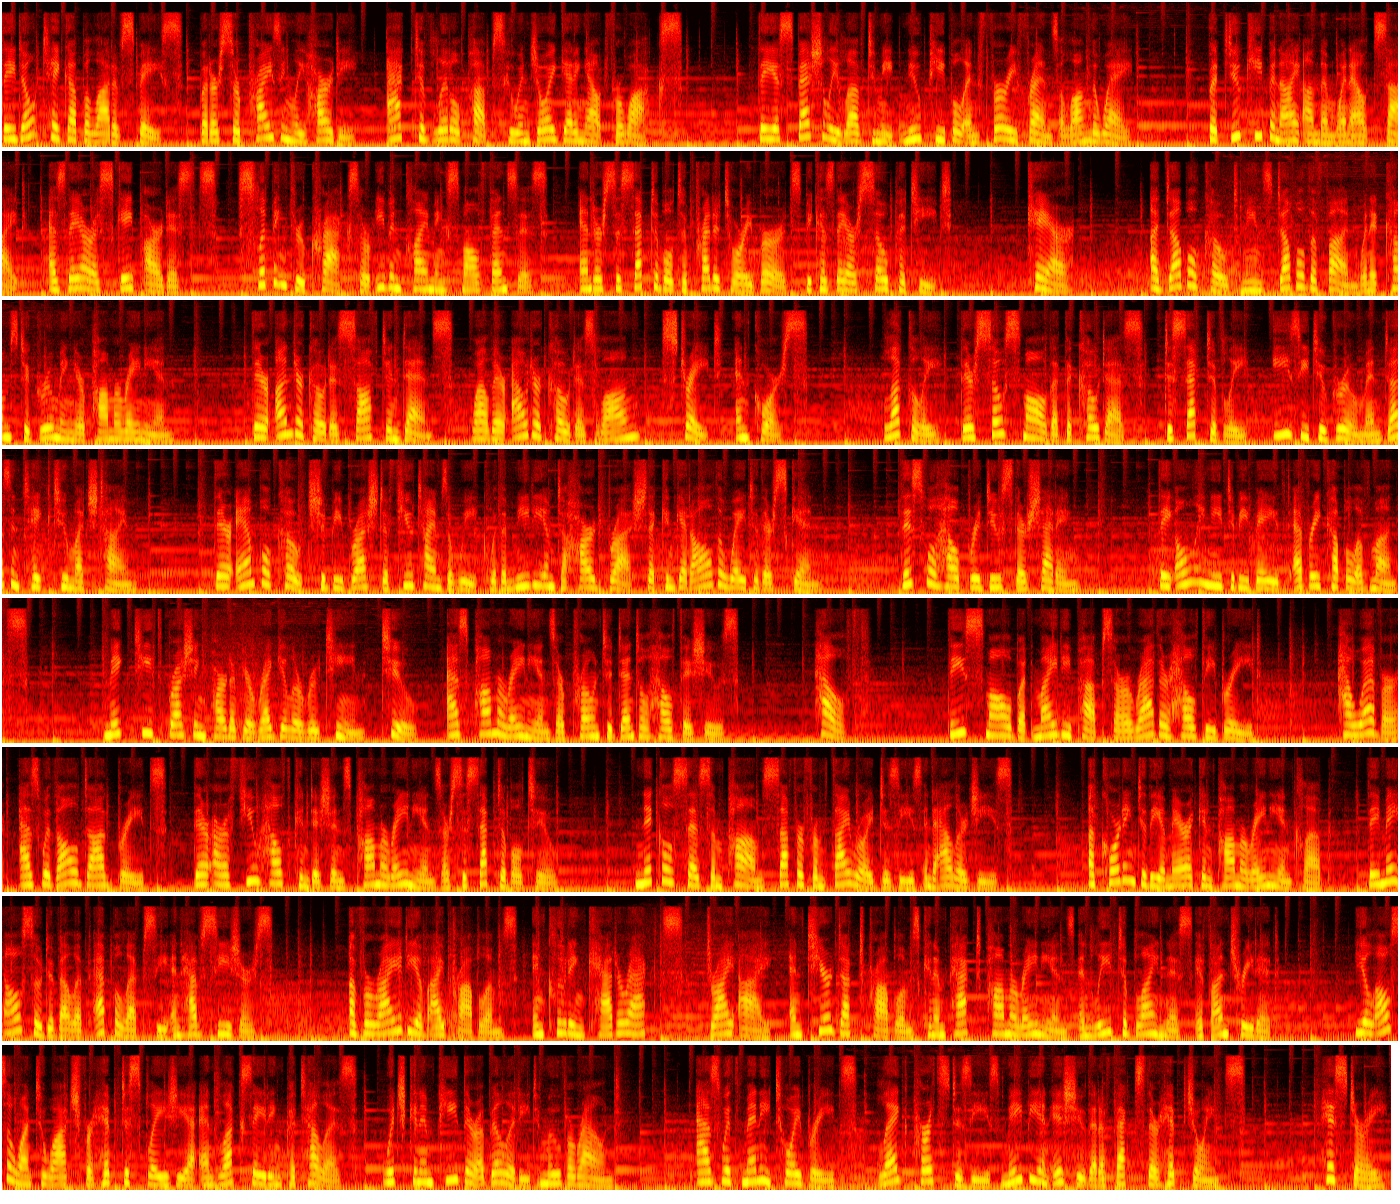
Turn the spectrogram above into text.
They don't take up a lot of space, but are surprisingly hardy, active little pups who enjoy getting out for walks. They especially love to meet new people and furry friends along the way. But do keep an eye on them when outside, as they are escape artists, slipping through cracks or even climbing small fences, and are susceptible to predatory birds because they are so petite. Care. A double coat means double the fun when it comes to grooming your Pomeranian. Their undercoat is soft and dense, while their outer coat is long, straight, and coarse. Luckily, they're so small that the coat is, deceptively, easy to groom and doesn't take too much time. Their ample coat should be brushed a few times a week with a medium to hard brush that can get all the way to their skin. This will help reduce their shedding. They only need to be bathed every couple of months. Make teeth brushing part of your regular routine, too, as Pomeranians are prone to dental health issues. Health. These small but mighty pups are a rather healthy breed. However, as with all dog breeds, there are a few health conditions Pomeranians are susceptible to. Nichols says some Poms suffer from thyroid disease and allergies. According to the American Pomeranian Club, they may also develop epilepsy and have seizures. A variety of eye problems, including cataracts, dry eye, and tear duct problems can impact Pomeranians and lead to blindness if untreated. You'll also want to watch for hip dysplasia and luxating patellas, which can impede their ability to move around. As with many toy breeds, Legg-Perthes disease may be an issue that affects their hip joints. History.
